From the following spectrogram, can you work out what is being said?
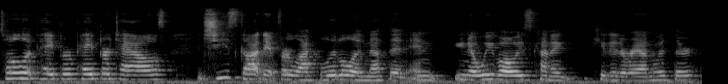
toilet paper, paper towels, and she's gotten it for like little and nothing. And you know, we've always kind of kidded around with her.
